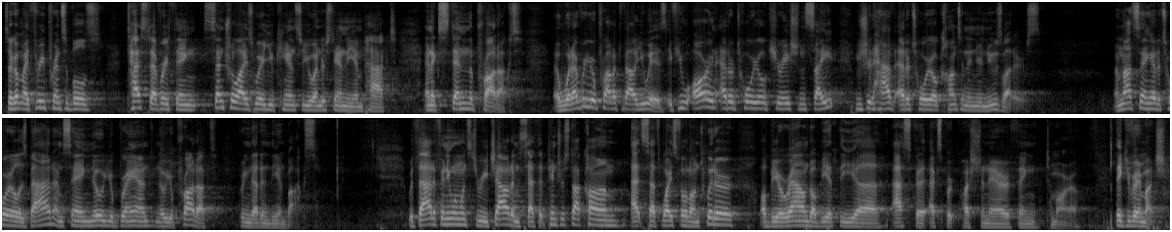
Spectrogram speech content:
So I've got my three principles, test everything, centralize where you can so you understand the impact, and extend the product. Uh, whatever your product value is, if you are an editorial curation site, you should have editorial content in your newsletters. I'm not saying editorial is bad, I'm saying know your brand, know your product, bring that in the inbox. With that, if anyone wants to reach out, I'm Seth at Pinterest.com, at Seth Weisfeld on Twitter. I'll be around. I'll be at the uh, Ask an Expert questionnaire thing tomorrow. Thank you very much.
